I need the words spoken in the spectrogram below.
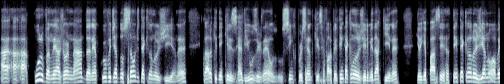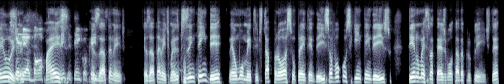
a, a, a, curva, né, a jornada, né, a curva de adoção de tecnologia, né? Claro que tem aqueles heavy users, né, os, os 5% que você fala para ele, tem tecnologia, ele me dá aqui, né? Aquele que passa, tem tecnologia nova aí hoje. Né? Adopta, mas, sempre tem qualquer Exatamente. Indústria. Exatamente, mas precisa entender né, o momento, a gente está próximo para entender, e só vou conseguir entender isso tendo uma estratégia voltada para o cliente, né?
